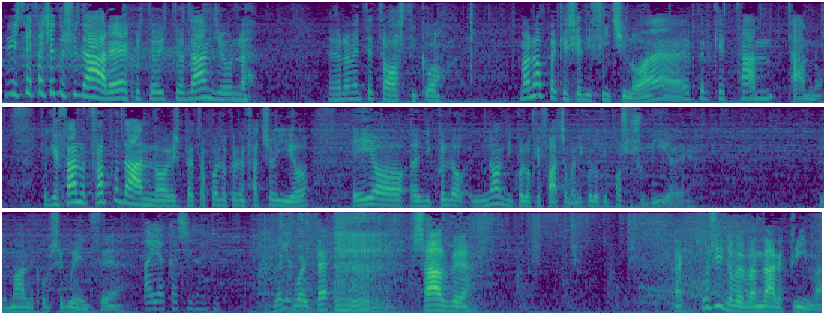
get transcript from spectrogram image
Mi stai facendo sudare, eh, questo, questo dungeon. È veramente tostico. Ma non perché sia difficile, eh, è perché tan tanno. Perché fanno troppo danno rispetto a quello che ne faccio io. E io, eh, di quello, non di quello che faccio, ma di quello che posso subire. Le male conseguenze. Jack White, eh? Salve. Ecco, così doveva andare prima.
